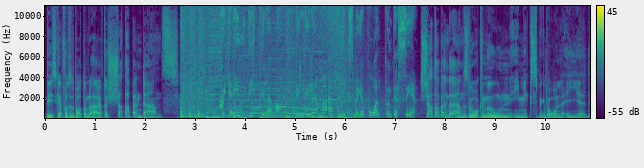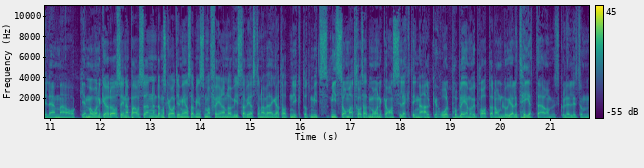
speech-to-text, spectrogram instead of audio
Vi ska fortsätta prata om det här efter Shut Up and Dance. Skicka in ditt dilemma till dilemma@mixmegapol.se. Shut Up and Dance, Walk the Moon i Mix Megapol i eh, Dilemma. Och eh, Monica hörde av sig innan pausen. De ska ha ett gemensamt midsommarfirande och vissa av gästerna vägrar ta ett nyktert mids- midsommar trots att Monica har en släkting med alkoholproblem. Och vi pratade om lojalitet där, om vi skulle liksom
